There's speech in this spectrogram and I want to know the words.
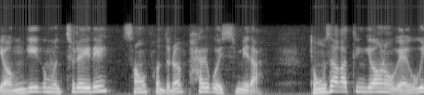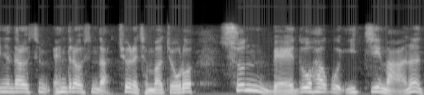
연기금은 트레이딩, 성우펀드는 팔고 있습니다. 동사 같은 경우는 외국인 핸들하고 있습니다. 최근에 전반적으로 순 매도하고 있지만은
